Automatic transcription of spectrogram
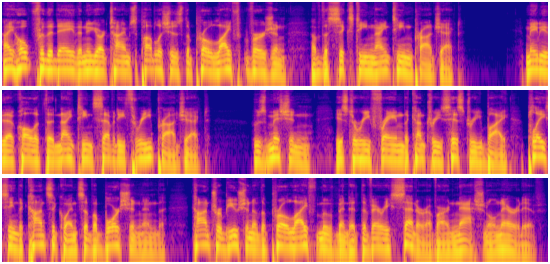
I hope for the day the New York Times publishes the pro life version of the 1619 Project. Maybe they'll call it the 1973 Project, whose mission is to reframe the country's history by placing the consequence of abortion and the contribution of the pro life movement at the very center of our national narrative.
